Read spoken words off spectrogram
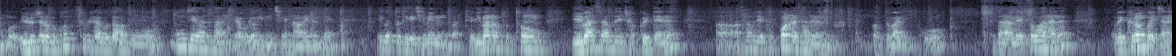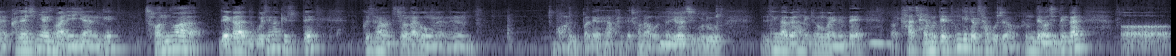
통제감, 뭐 illusion of control이라고도 하고 통제 현상이라고 여기 이 책에 나와 있는데 이것도 되게 재밌는 것 같아요. 이거는 보통 일반 사람들이 겪을 때는 어, 사람들이 복권을 사는 것도 많이 있고 그 다음에 또 하나는 왜 그런 거 있잖아요. 가장 심리학에서 많이 얘기하는 게 전화 내가 누굴 생각했을 때 그 사람한테 전화가 오면은 어, 이 오빠 내가 생각하니까 전화가 온다 이런 식으로 생각을 하는 경우가 있는데 어, 다 잘못된 통계적 사고죠. 그런데 어쨌든간 어,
